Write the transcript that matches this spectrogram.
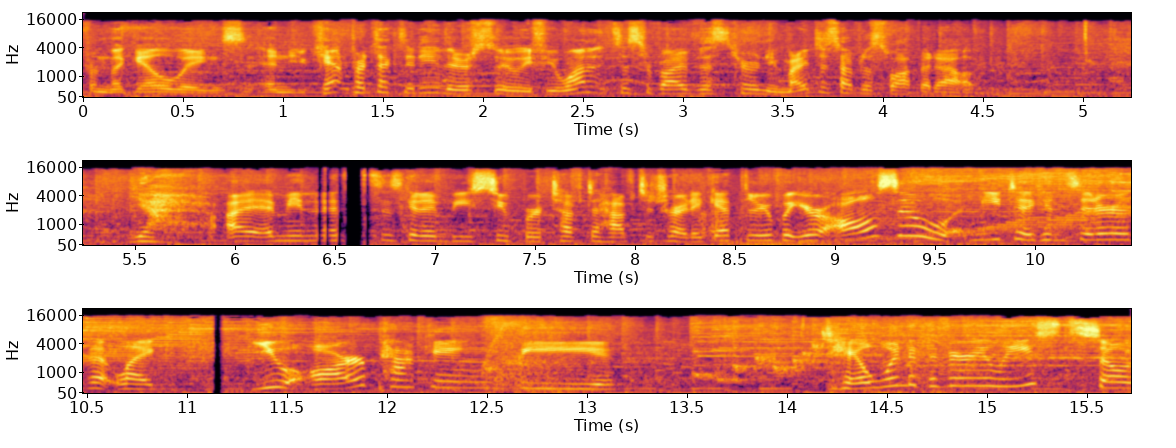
from the Gale Wings. And you can't protect it either, so if you want it to survive this turn, you might just have to swap it out. Yeah, I, I mean, this is going to be super tough to have to try to get through, but you also need to consider that, like, you are packing the Tailwind at the very least, so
